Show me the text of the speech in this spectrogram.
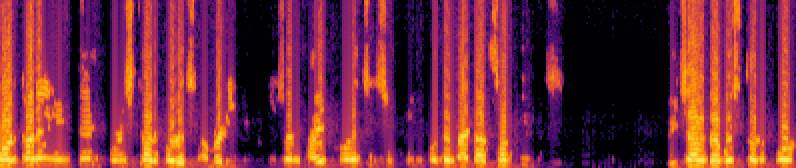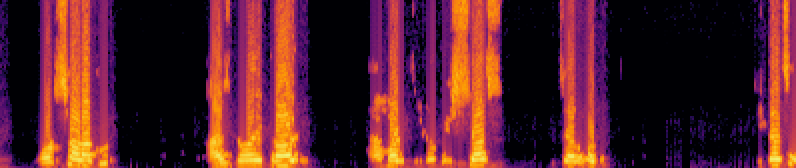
সরকারের ইন্টেন্ট পরিষ্কার করেছে। আমরা রিপিটিশন ফাইল করেছি সুপ্রিম কোর্টে ম্যাটার সাবমিট বিচার ব্যবস্থার উপর ভরসা রাখুন। আজ নয় কাল আমার দৃঢ় বিশ্বাস, বিচার হবে। ঠিক আছে?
